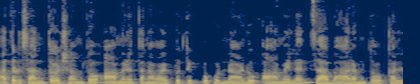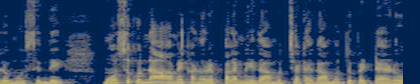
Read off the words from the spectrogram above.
అతడు సంతోషంతో ఆమెను తన వైపు తిప్పుకున్నాడు. ఆమె లజ్జాభారంతో కళ్ళు మూసింది. మూసుకున్న ఆమె కనురెప్పల మీద ముచ్చటగా ముద్దు పెట్టాడు.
